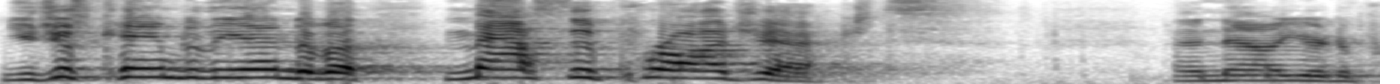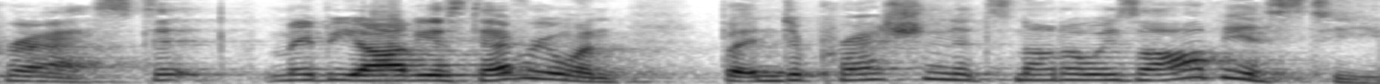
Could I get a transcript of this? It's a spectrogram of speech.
You just came to the end of a massive project and now you're depressed. It may be obvious to everyone, but in depression, it's not always obvious to you.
